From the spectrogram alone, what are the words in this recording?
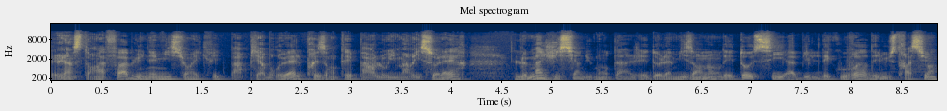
L'instant affable, une émission écrite par Pierre Bruel, présentée par Louis-Marie Solaire, le magicien du montage et de la mise en onde est aussi habile découvreur d'illustrations.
